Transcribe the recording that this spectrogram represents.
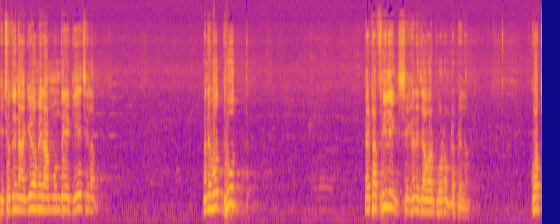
কিছুদিন আগেও আমি রাম মন্দিরে গিয়েছিলাম। মানে অদ্ভুত একটা ফিলিংস সেখানে যাওয়ার পর আমরা পেলাম। কত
